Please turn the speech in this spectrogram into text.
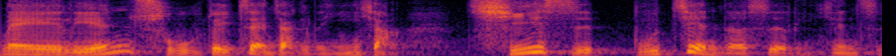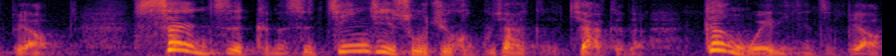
美联储对资产价格的影响，其实不见得是领先指标，甚至可能是经济数据和股价格价格的更为领先指标。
